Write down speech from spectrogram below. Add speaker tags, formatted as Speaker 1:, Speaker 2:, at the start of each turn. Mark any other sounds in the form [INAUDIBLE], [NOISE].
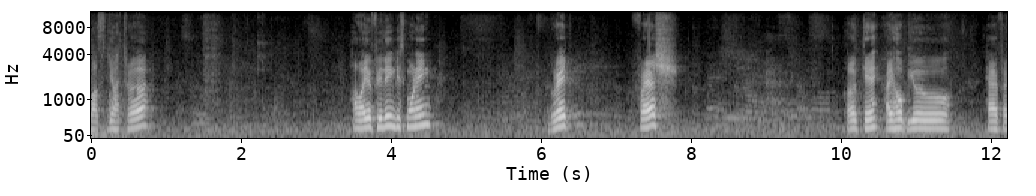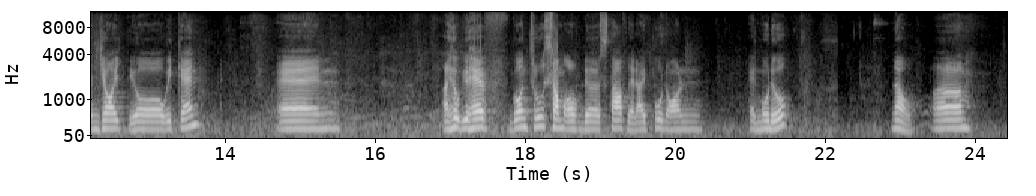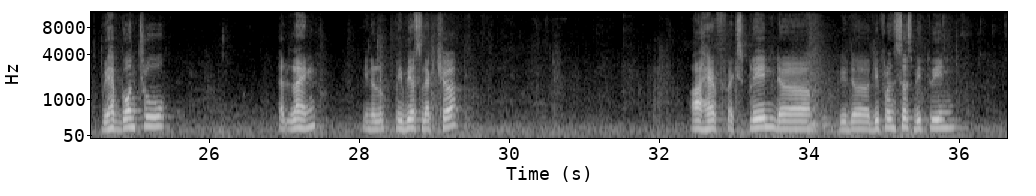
Speaker 1: Selamat sejahtera. How are you feeling this morning? Great? Fresh? Okay, I hope you have enjoyed your weekend and I hope you have gone through some of the stuff that I put on Edmodo. Now, um, we have gone through at length in the previous lecture. I have explained the, the, differences between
